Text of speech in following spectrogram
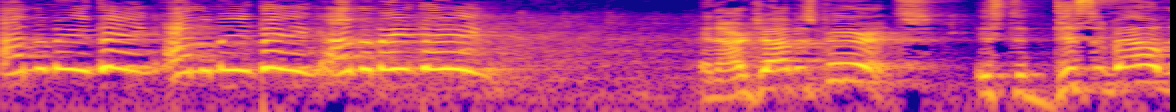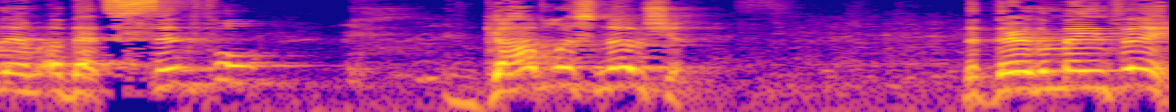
I'm the main thing, I'm the main thing, I'm the main thing. And our job as parents is to disavow them of that sinful, godless notion that they're the main thing.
